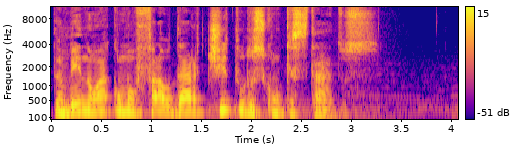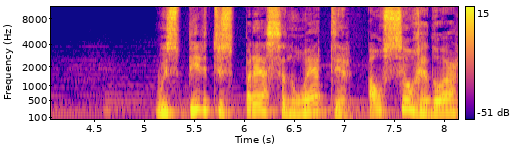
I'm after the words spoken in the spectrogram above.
Também não há como fraudar títulos conquistados. O espírito expressa no éter, ao seu redor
